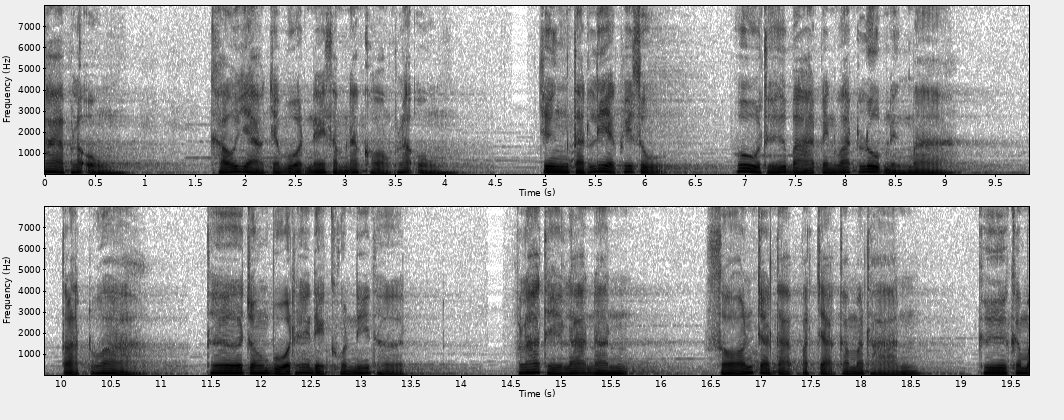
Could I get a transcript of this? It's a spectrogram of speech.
ข้าพระองค์ เขาอยากจะบวชในสำนักของพระองค์ จึงตัดเรียกพิสุผู้ถือบาทเป็นวัดรูปหนึ่งมา ตรัสว่า เธอจงบวชให้เด็กคนนี้เถิด พระเถระนั้น สอนจตปัจจกรรมฐาน คือกรรม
